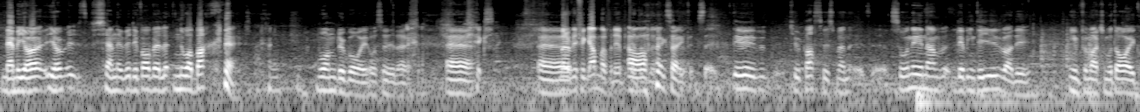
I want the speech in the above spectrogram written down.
Nej men jag, jag känner, det var väl Noah Bachner. Wonderboy och så vidare. Eh, exakt. Eh, Börjar bli för gammal för det Ja, exakt. Det är kul passus men såg ni när han blev intervjuad i, inför matchen mot AIK?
